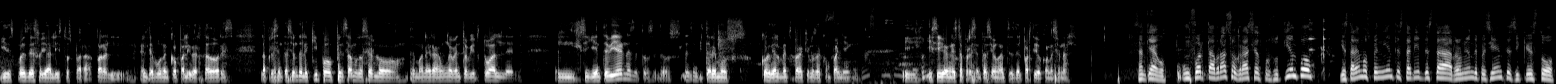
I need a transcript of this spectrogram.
después de eso ya listos para, el, debut en Copa Libertadores. La presentación del equipo pensamos hacerlo de manera, un evento virtual el, el siguiente viernes, entonces los, les invitaremos cordialmente para que nos acompañen y, y sigan esta presentación antes del partido con Nacional. Santiago, un fuerte abrazo, gracias por su tiempo y estaremos pendientes también de esta reunión de presidentes y que esto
